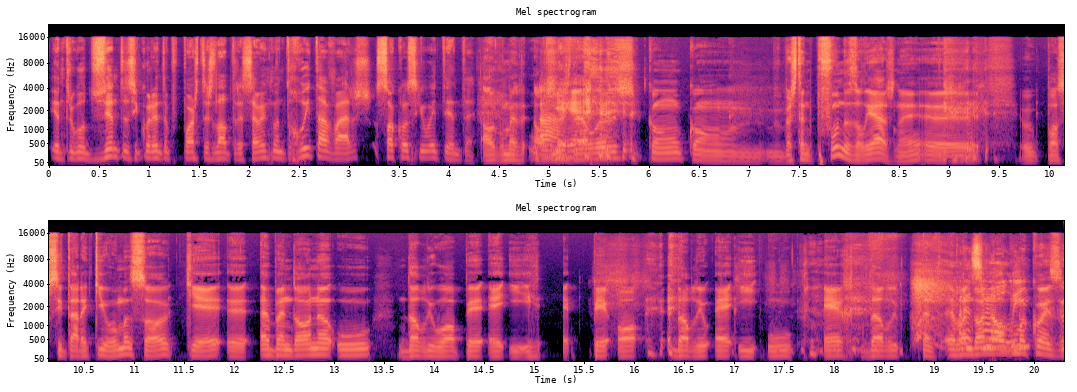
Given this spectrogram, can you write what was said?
entregou 240 propostas de alteração, enquanto Rui Tavares só conseguiu 80. Alguma, que algumas é- delas com, com bastante profundas, aliás, não é? Eh, eu posso citar aqui uma só que é abandona o WOPEI. P-O-W-E-I-U-R-W. Portanto, abandona um alguma coisa.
